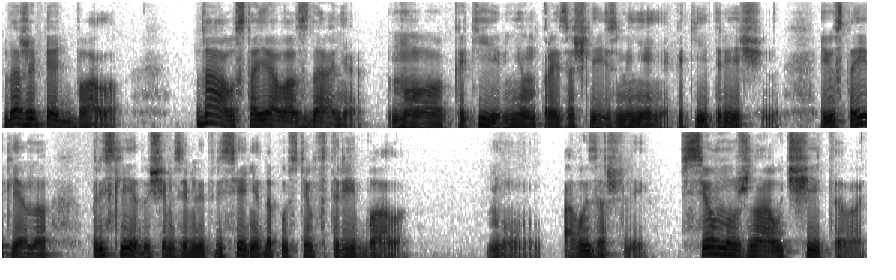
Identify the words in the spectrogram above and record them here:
даже 5 баллов. Да, устояло здание, но какие в нем произошли изменения, какие трещины? И устоит ли оно при следующем землетрясении, допустим, в 3 балла? Ну, а вы зашли. Все нужно учитывать.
